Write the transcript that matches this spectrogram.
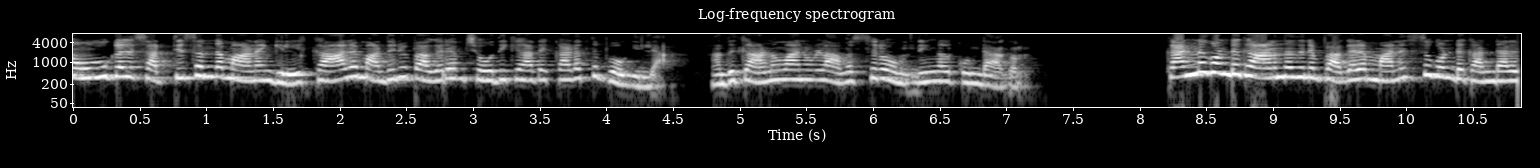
നോവുകൾ സത്യസന്ധമാണെങ്കിൽ കാലം അതിനു പകരം ചോദിക്കാതെ കടന്നു പോകില്ല അത് കാണുവാനുള്ള അവസരവും നിങ്ങൾക്കുണ്ടാകും. കണ്ണുകൊണ്ട് കാണുന്നതിന് പകരം മനസ്സുകൊണ്ട് കണ്ടാൽ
